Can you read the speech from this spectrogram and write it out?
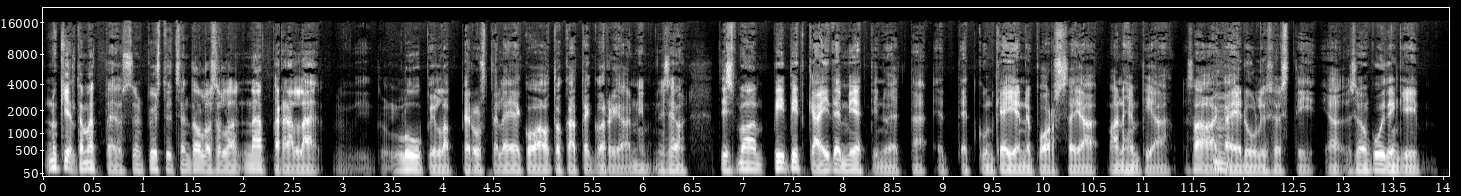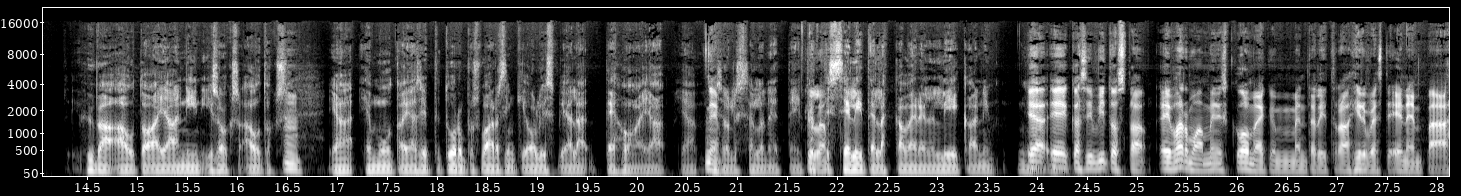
No kieltämättä, jos sä nyt pystyt sen tuollaisella näppärällä luupilla perustelee ekoautokategoriaan, niin, niin se on. Siis mä oon pi- pitkään itse miettinyt, että et, et kun Cayenne Porsche ja vanhempia saa aika Mm. edullisesti, ja se on kuitenkin hyvä auto ajaa niin isoksi autoksi mm. ja, ja muuta. Ja sitten turbus varsinkin olisi vielä tehoa ja, ja Niin. se olisi sellainen, että ei tarvitse selitellä kavereille liikaa. Niin, niin Ja E85 ei varmaan menisi 30 litraa hirveästi enempää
